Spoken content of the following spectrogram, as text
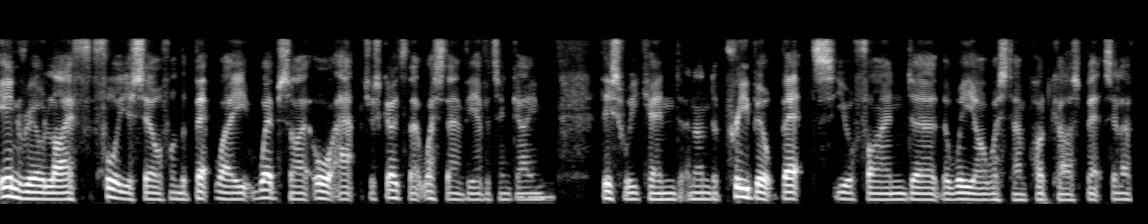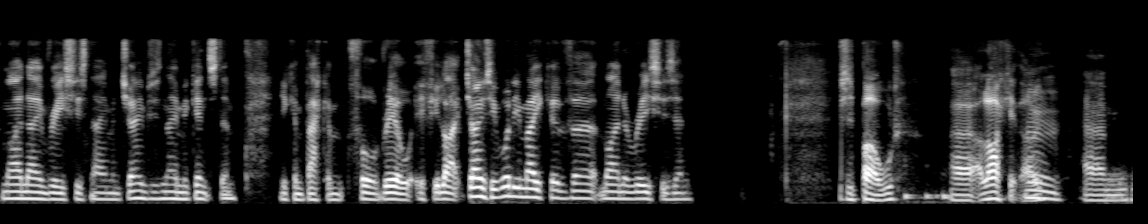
in real life for yourself on the Betway website or app. Just go to that West Ham v Everton game this weekend, and under pre built bets, you'll find uh, the We Are West Ham podcast bets. They'll have my name, Reese's name, and James's name against them. You can back them for real if you like. Jonesy, what do you make of uh, mine and Reese's in? Which is bold. Uh, I like it though. Mm. Um,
